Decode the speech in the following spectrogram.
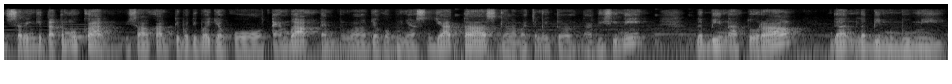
sering kita temukan. Misalkan tiba-tiba jago tembak tembak jago punya senjata segala macam itu. Nah di sini lebih natural dan lebih membumi.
